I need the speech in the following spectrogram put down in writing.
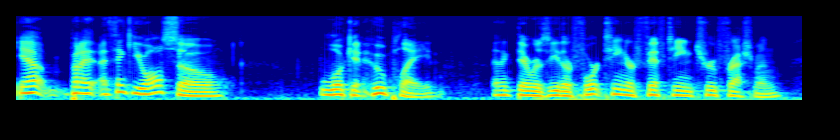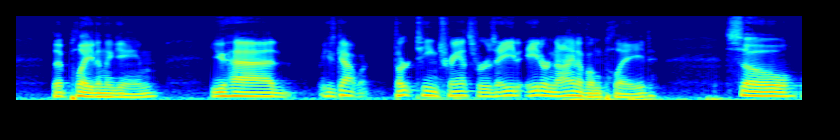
Yeah, but I, I think you also look at who played. I think there was either 14 or 15 true freshmen that played in the game. You had he's got what 13 transfers, eight eight or nine of them played. So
